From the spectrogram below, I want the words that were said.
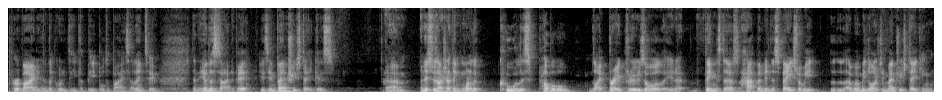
providing the liquidity for people to buy and sell into then the other side of it is inventory stakers um, and this was actually, I think, one of the coolest probable like breakthroughs or you know things that has happened in the space when we when we launched inventory staking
